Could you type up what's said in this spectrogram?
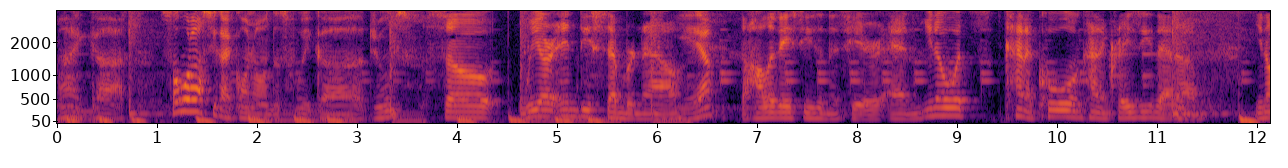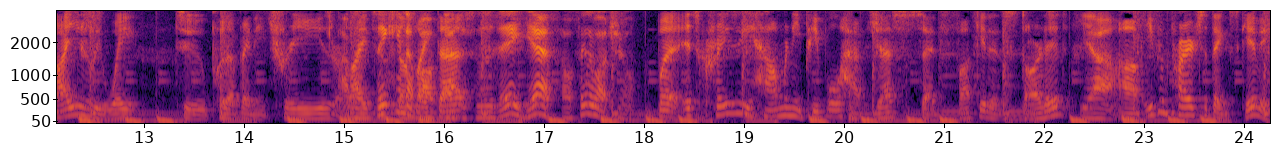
My God. So what else you got going on this week, uh, Junes? So we are in December now. Yeah. The holiday season is here, and you know what's kind of cool and kind of crazy that um, you know, I usually wait to put up any trees or I was lights and thinking stuff about like that. that. just the day. Yes, I was thinking about you. But it's crazy how many people have just said fuck it and started. Yeah. um, even prior to Thanksgiving.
